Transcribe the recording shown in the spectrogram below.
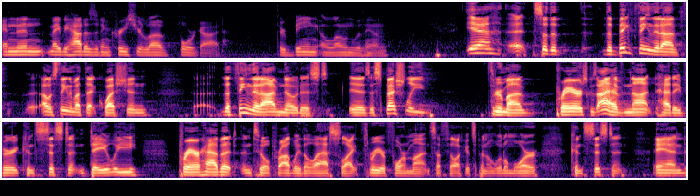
and then maybe how does it increase your love for God through being alone with Him? Yeah. Uh, so the the big thing that I've I was thinking about that question. Uh, the thing that I've noticed is, especially through my prayers, because I have not had a very consistent daily prayer habit until probably the last like three or four months. I feel like it's been a little more consistent and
